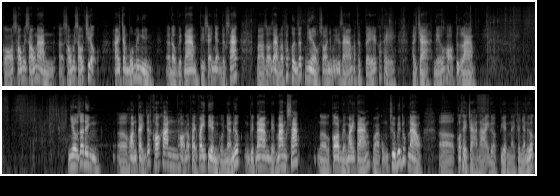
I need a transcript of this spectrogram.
có 66 ngàn à, 66 triệu 240 nghìn à, đồng Việt Nam thì sẽ nhận được xác và rõ ràng nó thấp hơn rất nhiều so với những cái giá mà thực tế có thể phải trả nếu họ tự làm. Nhiều gia đình uh, hoàn cảnh rất khó khăn họ đã phải vay tiền của nhà nước Việt Nam để mang xác uh, con về mai táng và cũng chưa biết lúc nào uh, có thể trả lại được tiền này cho nhà nước.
